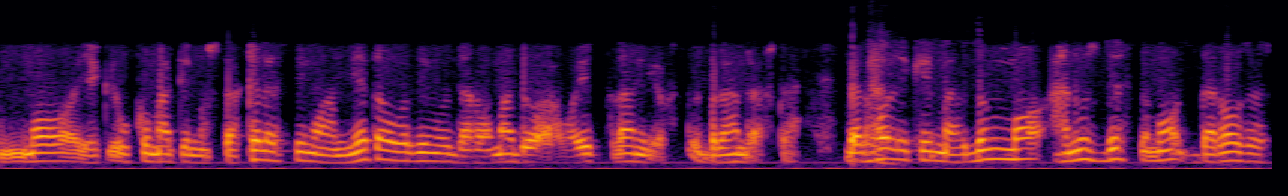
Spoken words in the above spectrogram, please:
ما یک حکومت مستقل هستیم و امنیت آوردیم و درآمد و عواید بلند, بلند رفته. در. حالی که مردم ما هنوز دست ما دراز است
